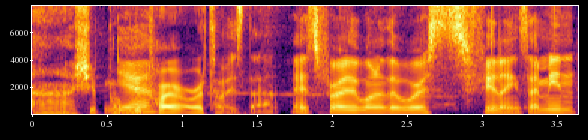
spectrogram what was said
ah, I should probably Yeah. prioritize that. It's probably one of the worst feelings. I mean,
